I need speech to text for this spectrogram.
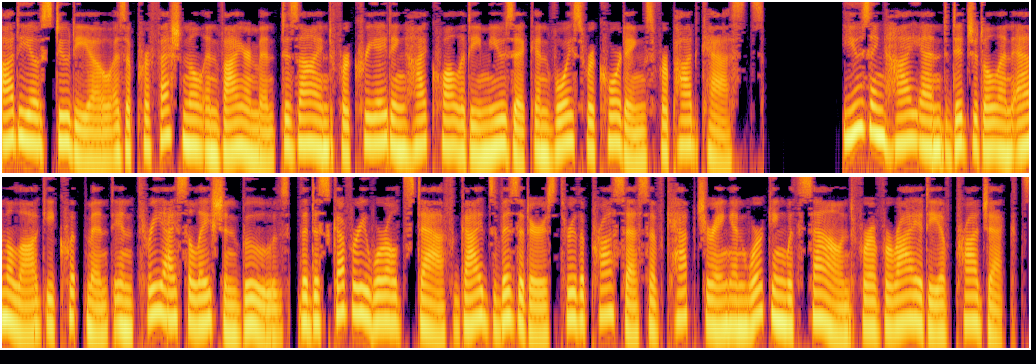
Audio Studio is a professional environment designed for creating high-quality music and voice recordings for podcasts. Using high-end digital and analog equipment in three isolation booths, the Discovery World staff guides visitors through the process of capturing and working with sound for a variety of projects.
